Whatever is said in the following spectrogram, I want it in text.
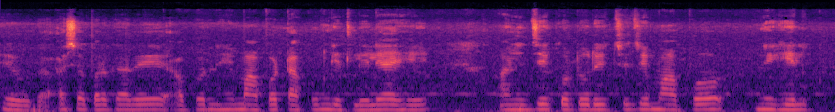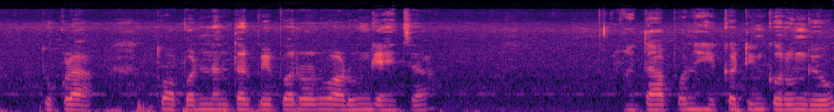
हे बघा अशा प्रकारे आपण हे मापं टाकून घेतलेले आहे. आणि जे कटोरीचे जे मापं निघेल तुकडा तो आपण नंतर पेपरवर वाढून घ्यायचा. आता आपण हे कटिंग करून घेऊ.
